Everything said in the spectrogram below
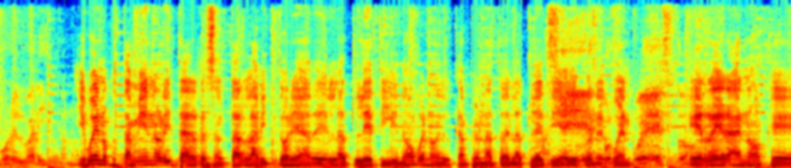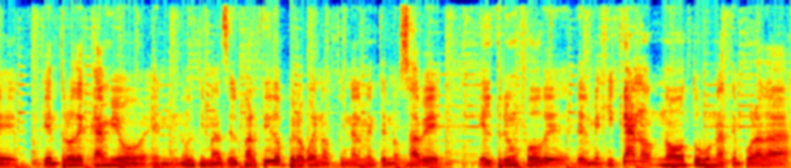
por el varito, ¿no? Y bueno, pues también ahorita resaltar la victoria del Atleti, ¿no? Bueno, el campeonato del Atleti Así ahí es, con el buen supuesto. Herrera, ¿no? Que, que entró de cambio en últimas del partido, pero bueno, finalmente nos sabe el triunfo de- del mexicano. No tuvo una temporada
